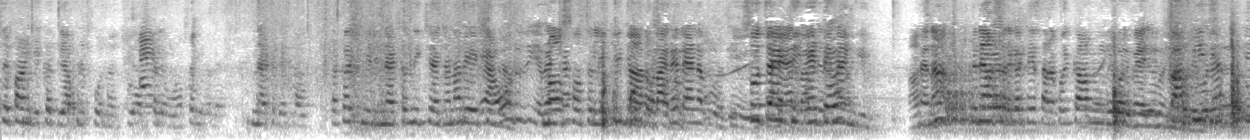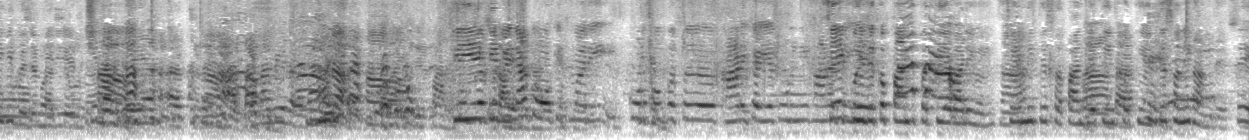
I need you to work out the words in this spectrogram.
ਸੇ ਪਾਣਗੇ ਕਦੀ ਆਪਣੇ ਫੋਨਾਂ 'ਚ ਅੱਜ ਕੱਲ੍ਹ ਵਹਾਂ ਸਹੀ ਬੋਲੇ ਨੈਟ ਦੇਖਾ ਤਾਂ ਕਸ਼ਮੀਰੀ ਨੈਟਲ नीचे आ जाना रेट 900 से लेके 1100 सोचा थी एटे महंगी है ना? फिर यहाँ सारे इकट्ठे सारा कोई काम नहीं है। काफ़ी है। की मेरी ये के बिना को किस्मारी कुड़ को बस खानी चाहिए नहीं खानी से कोई देखो पाँच पत्तियाँ वाली हुई। से नहीं ते पाँच या तीन पत्तियाँ। ते सो। नहीं खाते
